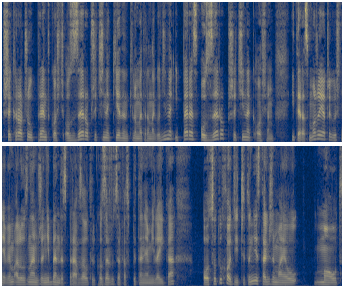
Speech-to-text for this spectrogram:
przekroczył prędkość o 0,1 km na godzinę i Perez o 0,8. I teraz, może ja czegoś nie wiem, ale uznałem, że nie będę sprawdzał, tylko zarzucę was pytaniami laika. O co tu chodzi? Czy to nie jest tak, że mają mode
